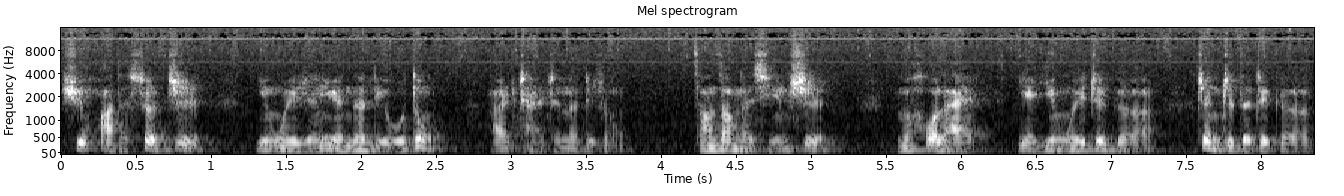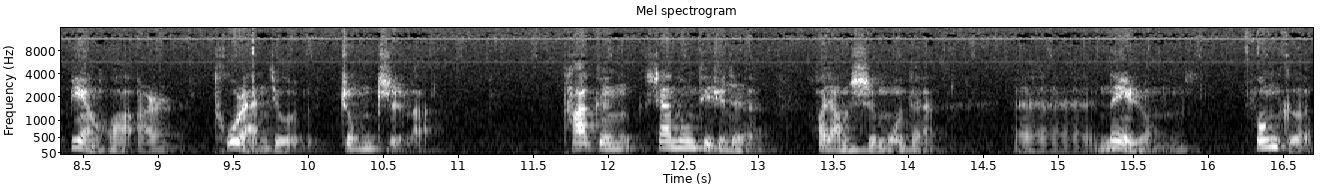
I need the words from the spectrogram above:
区划的设置，因为人员的流动而产生了这种丧葬的形式，那么后来也因为这个政治的这个变化而突然就终止了。它跟山东地区的画像石墓的呃内容风格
